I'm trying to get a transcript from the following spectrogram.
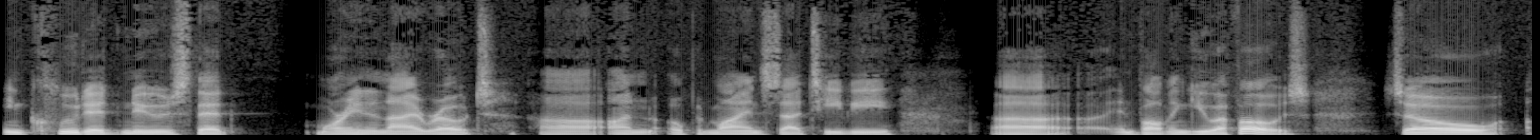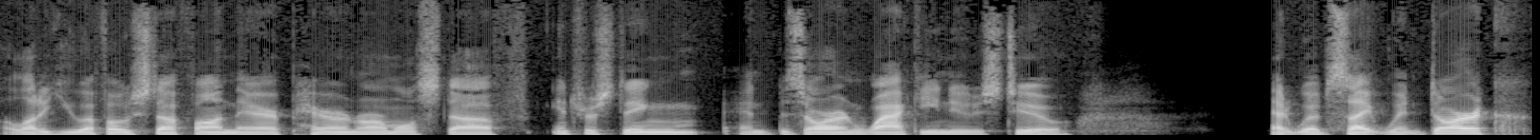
included news that Maureen and I wrote uh, on OpenMinds.tv uh, involving UFOs. So a lot of UFO stuff on there, paranormal stuff, interesting and bizarre and wacky news too. That website went dark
